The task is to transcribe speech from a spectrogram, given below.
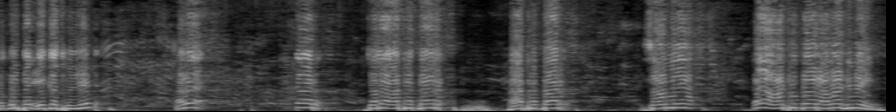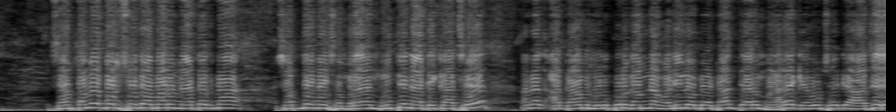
બકુલભાઈ, એક જ મિનિટ. હવે ચાલો હાથ ઉપર હાથ ઉપર. સામે, એ હાથ ઉપર અવાજ નહીં. તમે બોલશો તો અમારું નાટકના શબ્દો નહીં સંભળાય. નૃત્ય નાટિકા છે. અને આ ગામ લુણપુર ગામના વડીલો બેઠા ને ત્યારે મારે કહેવું છે કે આજે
